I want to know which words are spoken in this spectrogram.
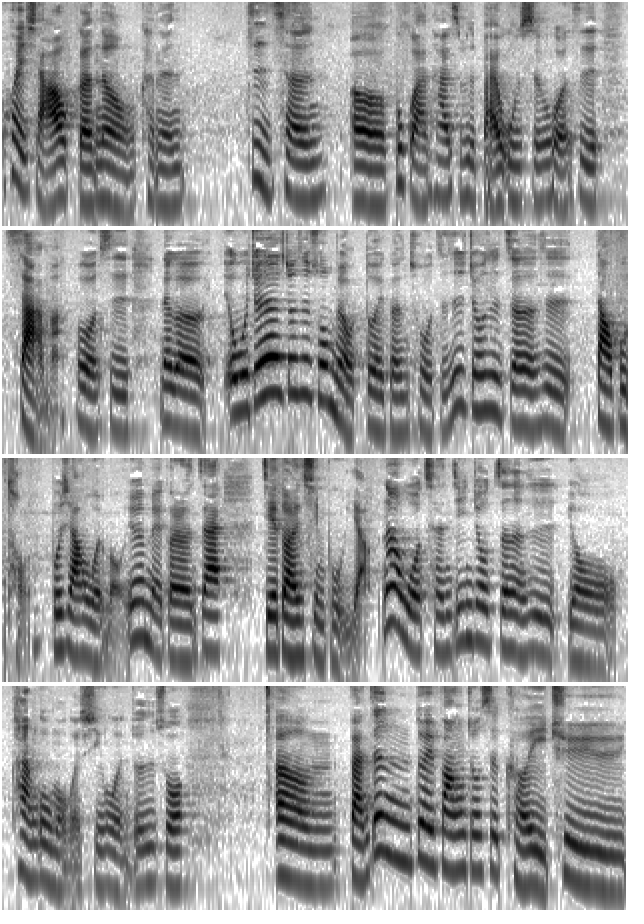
会想要跟那种可能自称呃，不管他是不是白巫师或者是萨满，或者是那个，我觉得就是说没有对跟错，只是就是真的是道不同不相为谋，因为每个人在阶段性不一样。那我曾经就真的是有。看过某个新闻，就是说，嗯，反正对方就是可以去，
